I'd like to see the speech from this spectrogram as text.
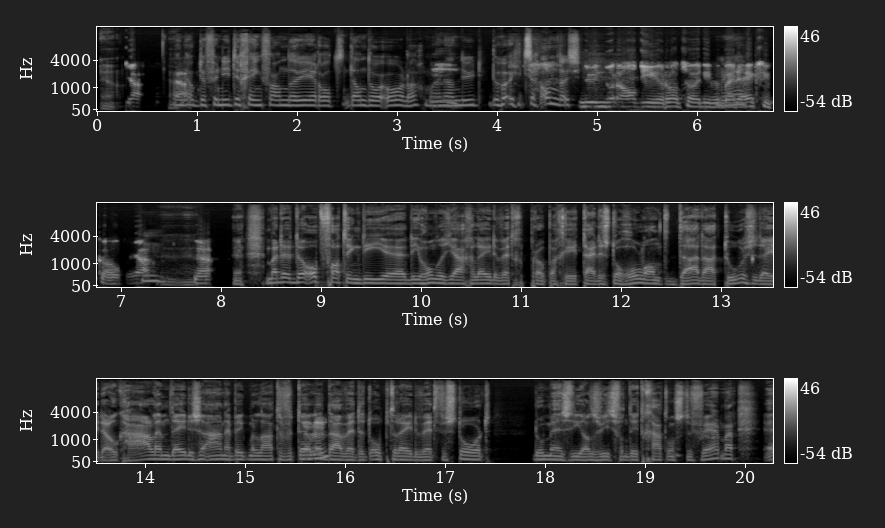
Ja. Ja. En Ja. ook de vernietiging van de wereld dan door oorlog, maar Mm. dan nu door iets anders. Nu door al die rotzooi die we bij de Action kopen. Ja. Mm. Ja. Ja. Maar de, de opvatting die, eh, die 100 jaar geleden werd gepropageerd tijdens de Holland Dada Tour. Ze deden ook Haarlem deden ze aan, heb ik me laten vertellen. Mhm. Daar werd het optreden werd verstoord door mensen die hadden zoiets van dit gaat ons te ver. Maar eh,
